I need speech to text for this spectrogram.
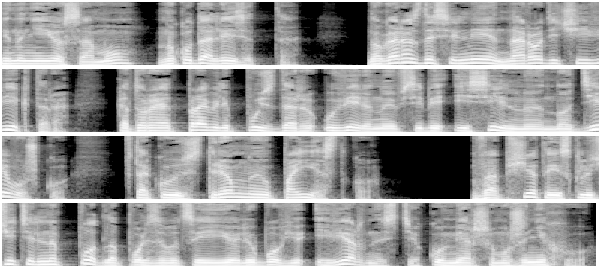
И на нее саму, ну куда лезет-то? Но гораздо сильнее на родичей Виктора, которые отправили пусть даже уверенную в себе и сильную, но девушку в такую стрёмную поездку. «Вообще-то исключительно подло пользоваться ее любовью и верностью к умершему жениху»,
